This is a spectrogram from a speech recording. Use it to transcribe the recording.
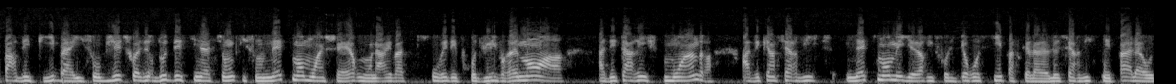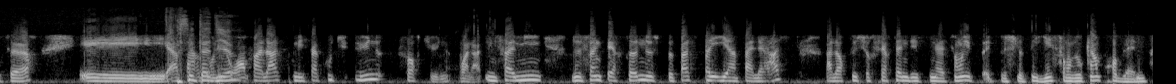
par dépit, bah, ils sont obligés de choisir d'autres destinations qui sont nettement moins chères, où on arrive à trouver des produits vraiment à à des tarifs moindres, avec un service nettement meilleur, il faut le dire aussi, parce que le service n'est pas à la hauteur. Et c'est-à-dire en palace, mais ça coûte une fortune. Voilà, une famille de cinq personnes ne peut pas se payer un palace, alors que sur certaines destinations, il peut se le payer sans aucun problème.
